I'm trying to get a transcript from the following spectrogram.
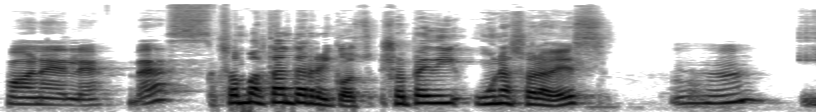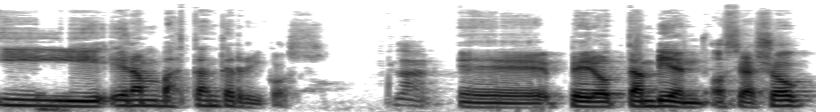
Ponele, ¿ves? Son bastante ricos. Yo pedí una sola vez Ujú, y eran bastante ricos. claro. Eh, pero también, o sea, yo,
